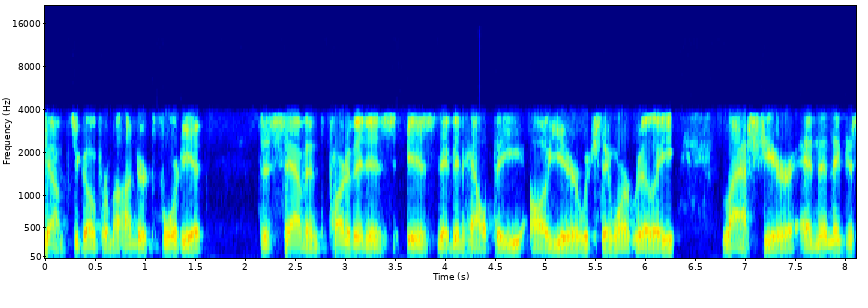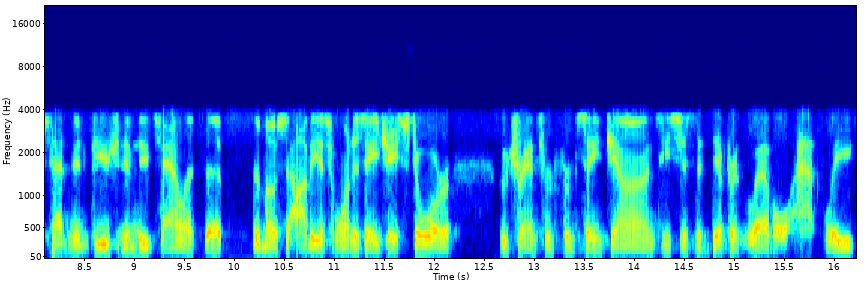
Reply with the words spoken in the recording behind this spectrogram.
jump to go from 140th to seventh. Part of it is is they've been healthy all year, which they weren't really last year, and then they've just had an infusion of new talent. The the most obvious one is AJ Storr, who transferred from St. John's. He's just a different level athlete.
